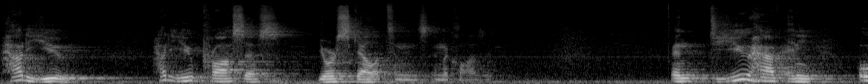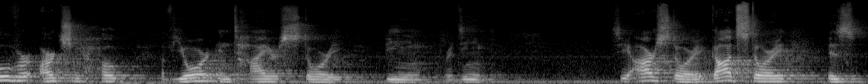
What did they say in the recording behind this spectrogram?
How do you, how do you process your skeletons in the closet? And do you have any overarching hope of your entire story being redeemed? See, our story, God's story, is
